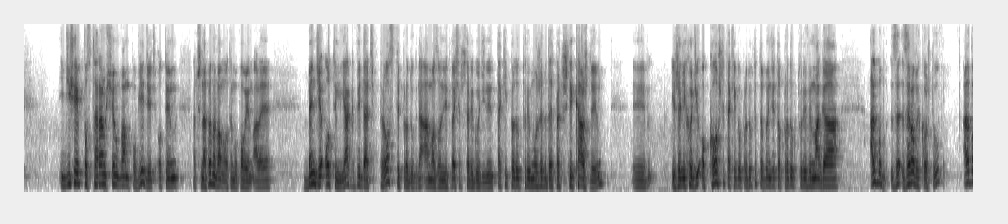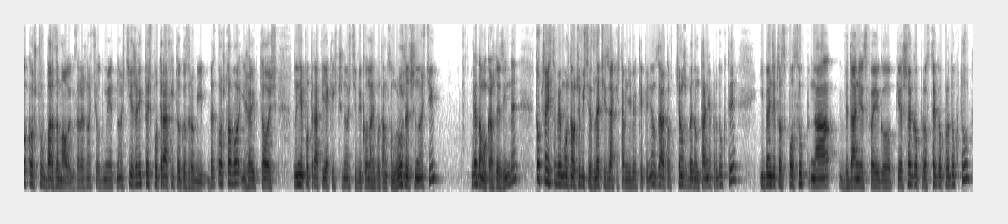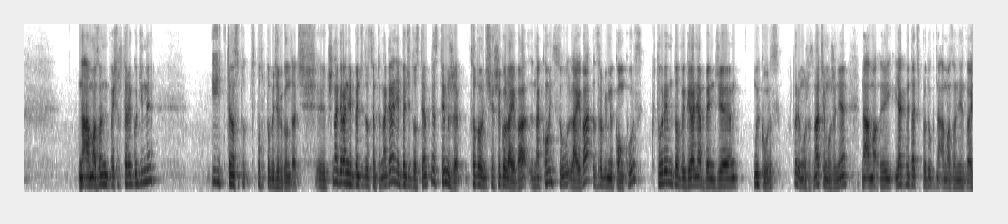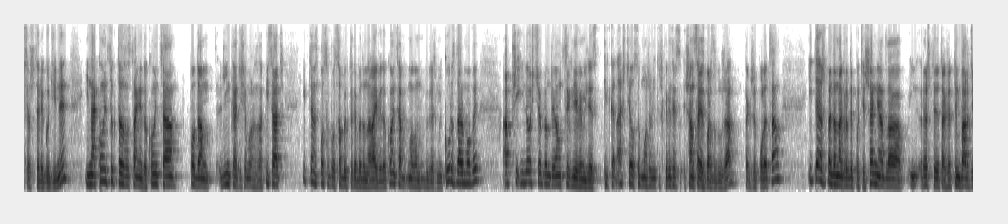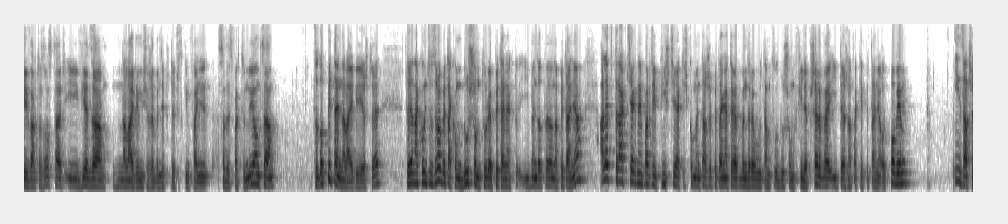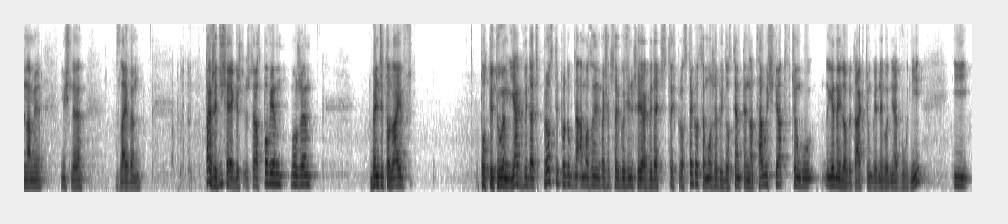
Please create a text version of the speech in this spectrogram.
I dzisiaj postaram się Wam powiedzieć o tym, znaczy na pewno Wam o tym opowiem, ale będzie o tym, jak wydać prosty produkt na Amazonie 24 godziny. Taki produkt, który może wydać praktycznie każdy. Y, jeżeli chodzi o koszty takiego produktu, to będzie to produkt, który wymaga albo zerowych kosztów, albo kosztów bardzo małych, w zależności od umiejętności. Jeżeli ktoś potrafi, to go zrobi bezkosztowo. Jeżeli ktoś no, nie potrafi jakiejś czynności wykonać, bo tam są różne czynności, Wiadomo, każdy jest inny. To część sobie można oczywiście zlecić za jakieś tam niewielkie pieniądze, ale to wciąż będą tanie produkty i będzie to sposób na wydanie swojego pierwszego, prostego produktu na Amazonie 24 godziny i w ten sposób to będzie wyglądać. Czy nagranie będzie dostępne? Nagranie będzie dostępne z tym, że co do dzisiejszego live'a, na końcu live'a zrobimy konkurs, w którym do wygrania będzie mój kurs, który może znacie, może nie, na, y, jak wydać produkt na Amazonie 24 godziny. I na końcu, kto zostanie do końca, podam linka, gdzie się można zapisać i w ten sposób osoby, które będą na live do końca, mogą wygrać mój kurs darmowy. A przy ilości oglądających, nie wiem ile jest, kilkanaście osób, może być troszkę więcej, szansa jest bardzo duża, także polecam. I też będą nagrody pocieszenia dla reszty, także tym bardziej warto zostać i wiedza na live myślę, że będzie przede wszystkim fajnie satysfakcjonująca. Co do pytań na live jeszcze, to ja na końcu zrobię taką dłuższą turę pytań i będę odpowiadał na pytania, ale w trakcie jak najbardziej piszcie jakieś komentarze, pytania, to ja będę robił tam co dłuższą chwilę przerwę i też na takie pytania odpowiem. I zaczynamy, myślę, z live'em. Także dzisiaj, jak jeszcze raz powiem, może będzie to live pod tytułem Jak wydać prosty produkt na Amazonie 24 godziny, czyli jak wydać coś prostego, co może być dostępne na cały świat w ciągu jednej doby, tak? W ciągu jednego dnia, dwóch dni. I,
